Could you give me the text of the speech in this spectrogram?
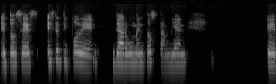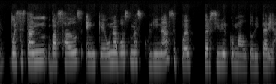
Entonces, este tipo de, de argumentos también eh, pues están basados en que una voz masculina se puede percibir como autoritaria,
